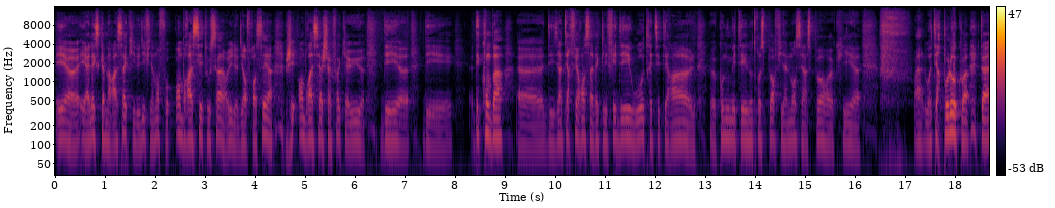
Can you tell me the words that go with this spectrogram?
et, euh, et, Alex Camarasa qui lui dit finalement faut embrasser tout ça. Alors lui il le dit en français, hein, j'ai embrassé à chaque fois qu'il y a eu euh, des euh, des des combats, des interférences avec les fédés ou autres, etc. qu'on nous mettait notre sport finalement c'est un sport qui est voilà, le water polo, quoi. T'as,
